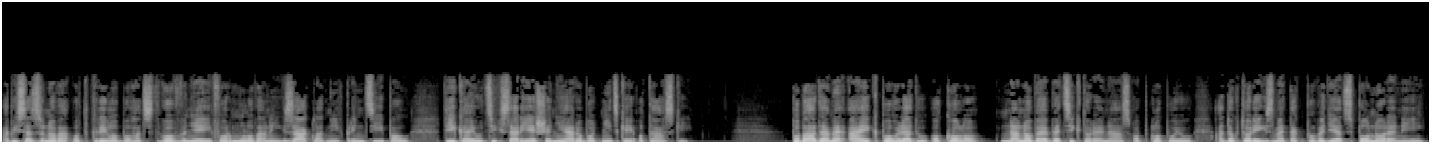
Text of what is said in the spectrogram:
aby sa znova odkrylo bohatstvo v nej formulovaných základných princípov, týkajúcich sa riešenia robotníckej otázky. Pobádame aj k pohľadu okolo na nové veci, ktoré nás obklopujú a do ktorých sme tak povediac ponorení,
